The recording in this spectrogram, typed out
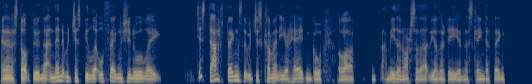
and then I stopped doing that, and then it would just be little things, you know, like just daft things that would just come into your head and go, oh, I, I made an arse of that the other day, and this kind of thing,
